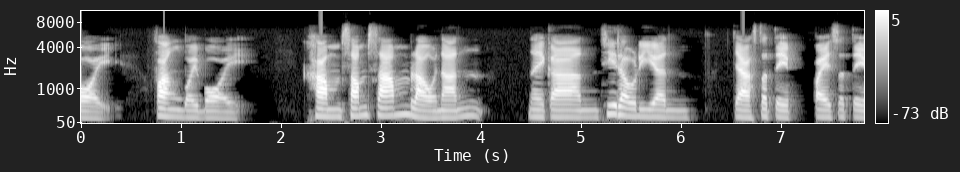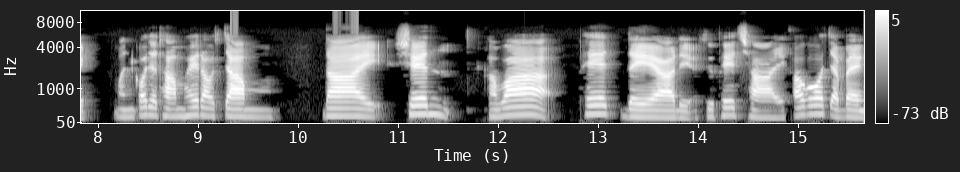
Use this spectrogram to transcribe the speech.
บ่อยๆ ฟังบ่อยๆคำซ้ำๆเหล่านั้น ในการที่เราเรียนจากสเต็ปไปสเต็ปมันก็จะทำให้เราจำได้ เช่นคำว่า เพศเดียเนี่ยคือเพศชายเขาก็จะแบ่ง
